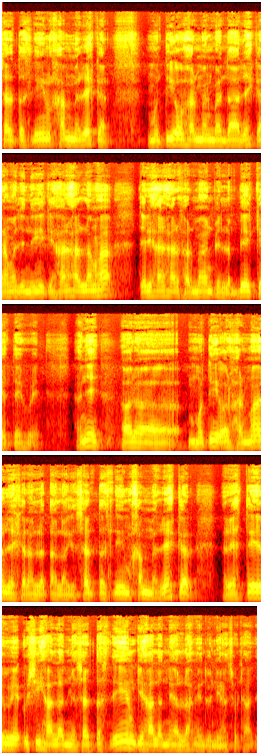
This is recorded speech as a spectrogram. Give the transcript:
سر تسلیم، خم رہ کر متی و فرمان بردار رہ کر ہماری زندگی کے ہر ہر لمحہ تیری ہر ہر فرمان پہ لبے کہتے ہوئے۔ ہاں جی؟ اور متی اور فرمان رہ کر اللہ تعالیٰ کے سر تسلیم، خم رہ کر رہتے ہوئے اسی حالت میں، سر تسلیم کی حالت میں اللہ میں دنیا سے اٹھا دے۔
